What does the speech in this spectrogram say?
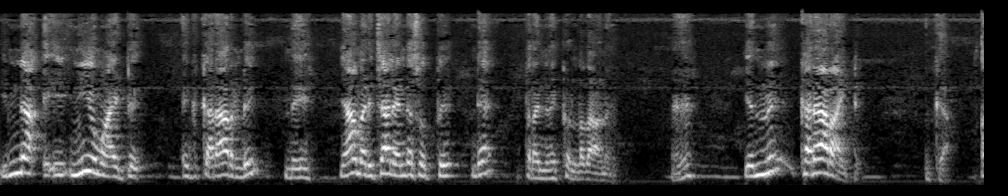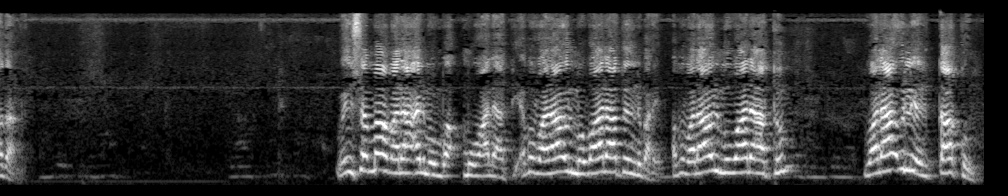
ഇന്ന ഇനിയുമായിട്ട് എനിക്ക് കരാറുണ്ട്. എന്തേ ഞാൻ മരിച്ചാൽ എന്റെ സ്വത്തിന്റെ ഇത്ര നിനക്കുള്ളതാണ്? എന്ന് കരാറായിട്ട് വെക്കുക. അതാണ്. വൈസമ്മ വലാ അൽ മുവാലാത്തി. അപ്പൊ വലാഉൽ മുവാലാത്ത് എന്ന് പറയും. അപ്പൊ വലാഉൽ മുവാലാത്തും എഴുത്താക്കും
